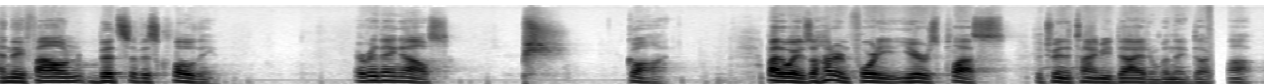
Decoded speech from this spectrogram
and they found bits of his clothing. Everything else, psh, gone. By the way, it was 140 years plus between the time he died and when they dug him up.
